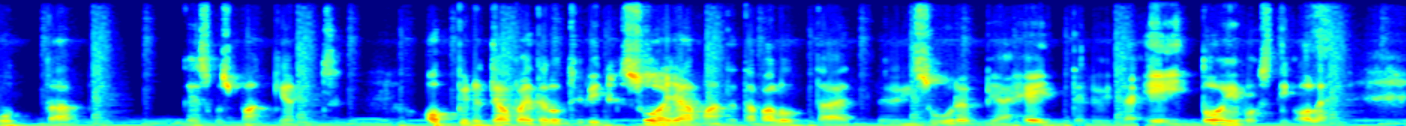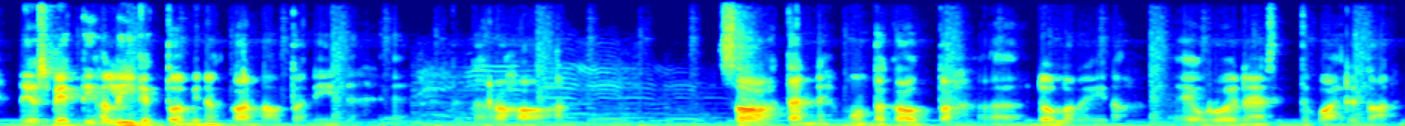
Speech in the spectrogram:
mutta keskuspankki on nyt oppinut ja opetellut hyvin suojaamaan tätä valuuttaa, eli suurempia heittelyitä ei toivosti ole. No jos miettii ihan liiketoiminnan kannalta, niin eh, tätä rahaahan saa tänne monta kautta eh, dollareina, euroina ja sitten vaihdetaan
